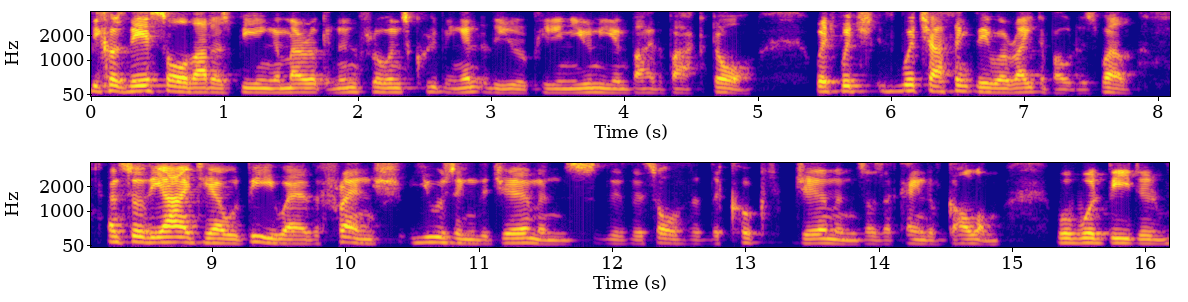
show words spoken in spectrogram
because they saw that as being American influence creeping into the European Union by the back door, which which which I think they were right about as well. And so the idea would be where the French, using the Germans, the, the sort of the, the, cooked Germans as a kind of golem, would, would be to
